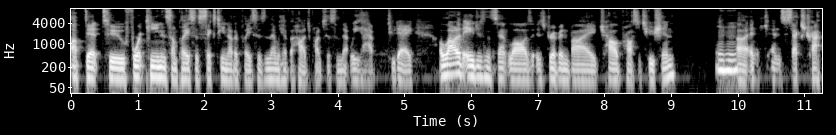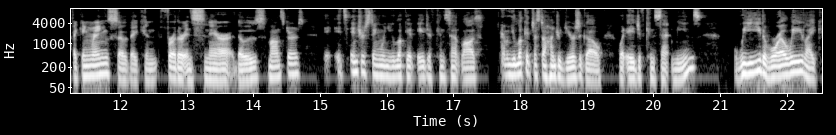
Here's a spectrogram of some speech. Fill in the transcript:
upped it to 14 in some places, 16 other places, and then we have the hodgepodge system that we have today. A lot of age of consent laws is driven by child prostitution Mhm. uh, and, and sex trafficking rings, so they can further ensnare those monsters. It's interesting when you look at age of consent laws, and when you look at just 100 years ago, what age of consent means. We, the royal we, like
